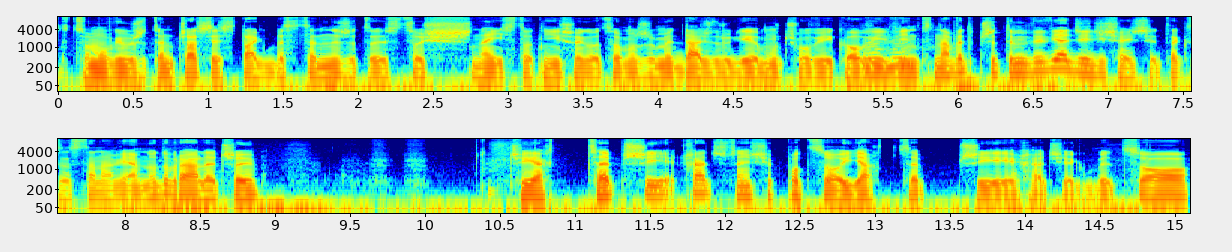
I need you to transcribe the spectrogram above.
to, co mówił, że ten czas jest tak bezcenny, że to jest coś najistotniejszego, co możemy dać drugiemu człowiekowi, mhm. więc nawet przy tym wywiadzie dzisiaj się tak zastanawiałem, no dobra, ale czy czy ja chcę przyjechać, w sensie po co ja chcę przyjechać, jakby co,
